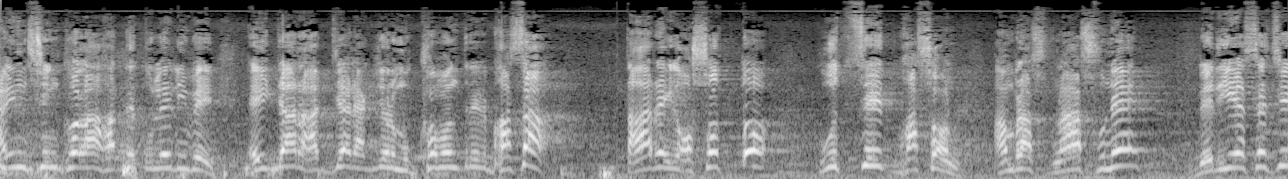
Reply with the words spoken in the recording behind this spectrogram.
আইন শৃঙ্খলা হাতে তুলে নিবে। এইটা রাজ্যের একজন মুখ্যমন্ত্রীর ভাষা। তার এই অসত্য, কুৎসিত ভাষণ আমরা না শুনে বেরিয়ে এসেছি।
